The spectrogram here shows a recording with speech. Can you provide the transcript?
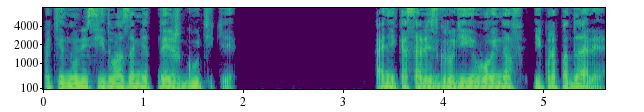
потянулись едва заметные жгутики. Они касались груди воинов и пропадали,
